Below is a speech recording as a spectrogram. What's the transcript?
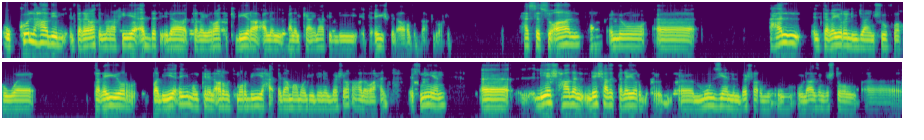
وكل هذه التغيرات المناخية أدت إلى تغيرات كبيرة على على الكائنات اللي تعيش بالأرض بذاك الوقت. هسه السؤال إنه آه، هل التغير اللي جاي نشوفه هو تغير طبيعي ممكن الأرض تمر به إذا ما موجودين البشر هذا واحد اثنين آه ليش هذا ليش هذا التغير آه مو زين للبشر ولازم نشتغل آه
